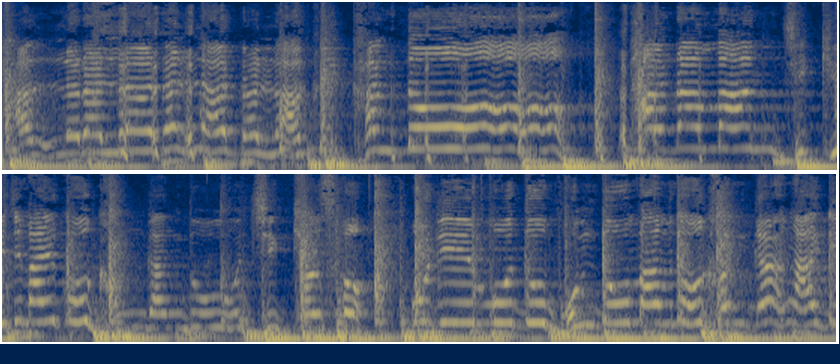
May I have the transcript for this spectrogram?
달라랄라랄라랄라 메칸도 하나만 지키지 말고 건강도 지켜서 우리 모두 몸도 마음도 건강하게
